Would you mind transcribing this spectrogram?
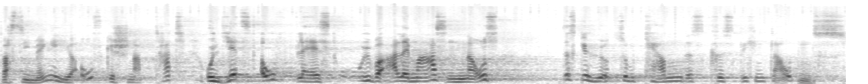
Was die Menge hier aufgeschnappt hat und jetzt aufbläst über alle Maßen hinaus, das gehört zum Kern des christlichen Glaubens.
